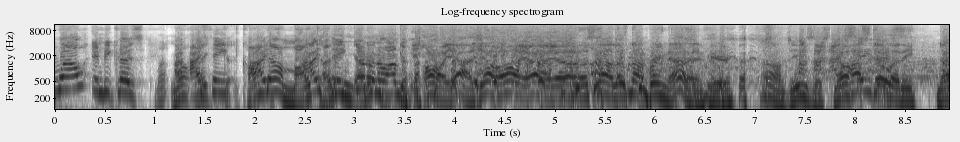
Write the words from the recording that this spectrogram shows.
well, and because What? No, I, I I- think calm I, down, Mike. I I think no, I no, no. I'm, Oh yeah, yeah, oh yeah, yeah. Let's not let's not bring that in here. Oh Jesus, no I say this- hostility, no I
